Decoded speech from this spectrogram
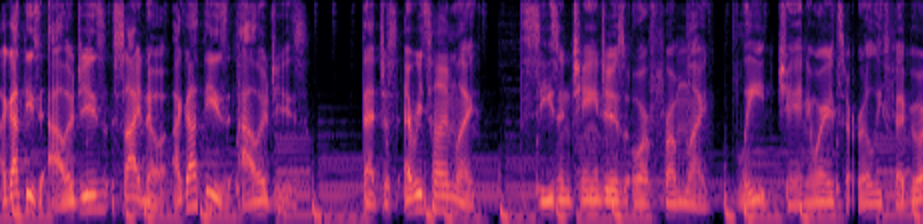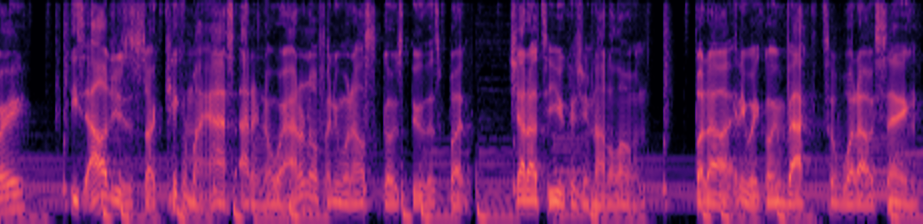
I got these allergies. Side note, I got these allergies that just every time like season changes or from like late January to early February, these allergies start kicking my ass out of nowhere. I don't know if anyone else goes through this, but shout out to you because you're not alone. But uh, anyway, going back to what I was saying,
